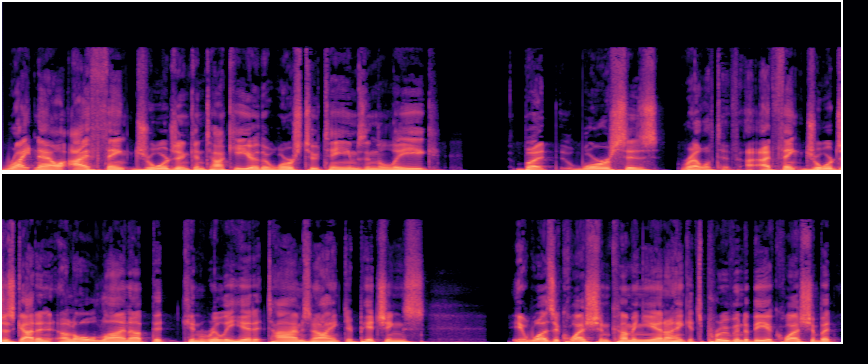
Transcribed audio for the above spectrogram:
Right now, I think Georgia and Kentucky are the worst two teams in the league, but worse is relative. I think Georgia's got an, an old lineup that can really hit at times. Now, I think their pitching's. It was a question coming in. I think it's proven to be a question, but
